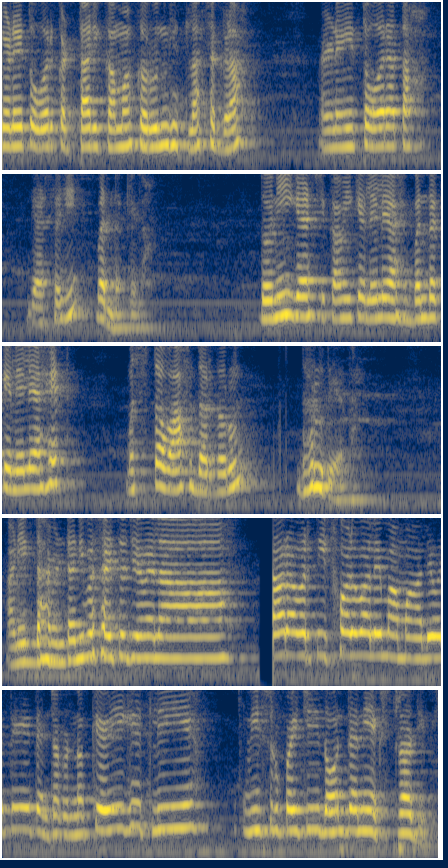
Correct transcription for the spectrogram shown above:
इकडे तोवर कट्टा रिकामा करून घेतला सगळा आणि तोवर आता गॅसही बंद केला. दोन्ही गॅस रिकामी केलेले आहे बंद केलेले आहेत. मस्त वाफ दरदरून धरू दे आता. आणि एक दहा मिनिटांनी बसायचं जेवायला. दारावरती फळवाले मामा आले होते त्यांच्याकडनं केळी घेतली. वीस रुपयाची दोन त्यांनी एक्स्ट्रा दिली.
